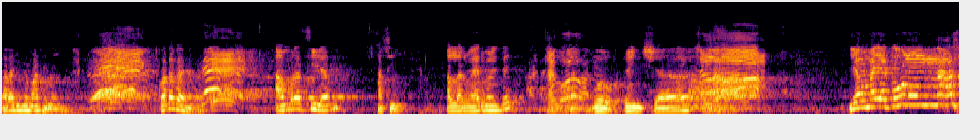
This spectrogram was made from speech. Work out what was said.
তারা কিন্তু মাঠে নেই কথা কয় না আমরা ছিলাম আছি আল্লাহর মেহরবানিতে থাকবো ইনশাআল্লাহ يوم يكون الناس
